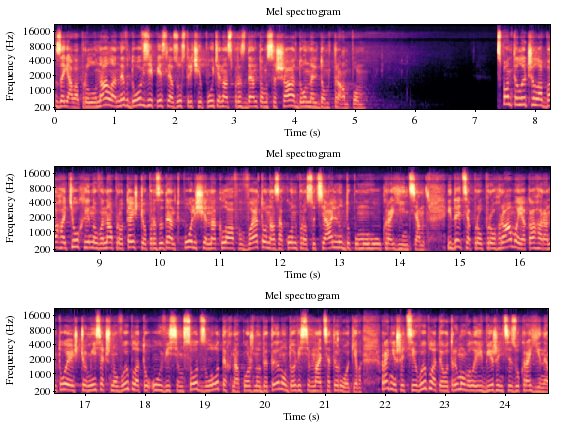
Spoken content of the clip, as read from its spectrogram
Заява пролунала невдовзі після зустрічі Путіна з президентом США Дональдом Трампом. Спантеличила багатьох і новина про те, що президент Польщі наклав вето на закон про соціальну допомогу українцям. Йдеться про програму, яка гарантує щомісячну виплату у 800 злотих на кожну дитину до 18 років. Раніше ці виплати отримували і біженці з України.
